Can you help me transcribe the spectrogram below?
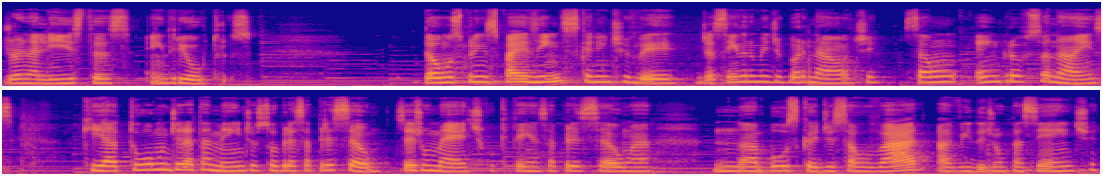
jornalistas, entre outros. Então, os principais índices que a gente vê de síndrome de burnout são em profissionais que atuam diretamente sobre essa pressão, seja um médico que tem essa pressão a na busca de salvar a vida de um paciente,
